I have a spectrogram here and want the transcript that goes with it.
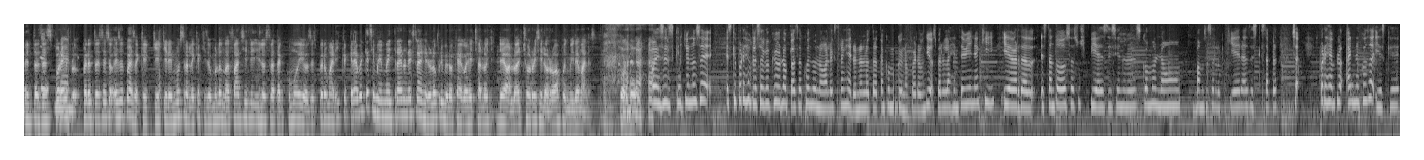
Entonces, por ejemplo, pero entonces eso, eso pasa, que, que quieren mostrarle que aquí somos los más fáciles y, y los tratan como dioses, pero marica, créame que si me, me traen un extranjero, lo primero que hago es echarlo, llevarlo al chorro y si lo roban, pues muy de malas. Por bobo. Pues es que yo no sé, es que por ejemplo es algo que uno pasa cuando uno va al extranjero, no lo tratan como que uno fuera un dios, pero la gente viene aquí y de verdad están todos a sus pies diciéndoles como no, vamos a hacer lo que quieras, es que está... per-". O sea, por ejemplo, hay una cosa y es que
